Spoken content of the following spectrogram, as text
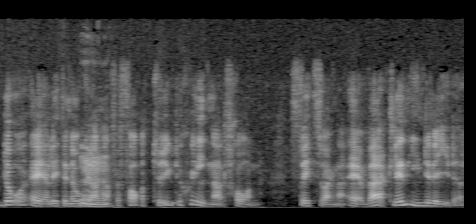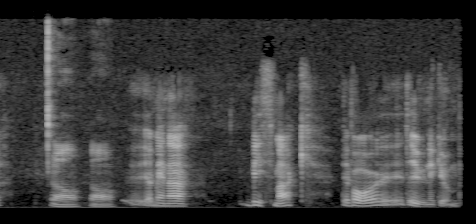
då är jag lite noggrannare. Mm. För fartyg till skillnad från stridsvagnar är verkligen individer. Ja, ja. Jag menar, Bismarck, det var ett unikum.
